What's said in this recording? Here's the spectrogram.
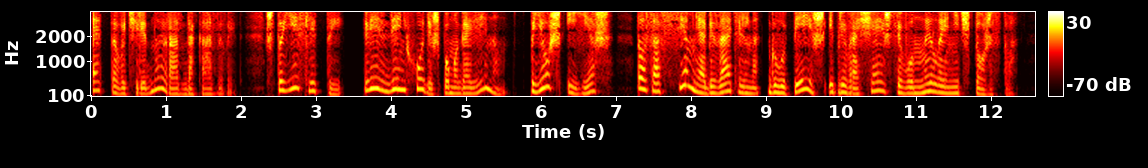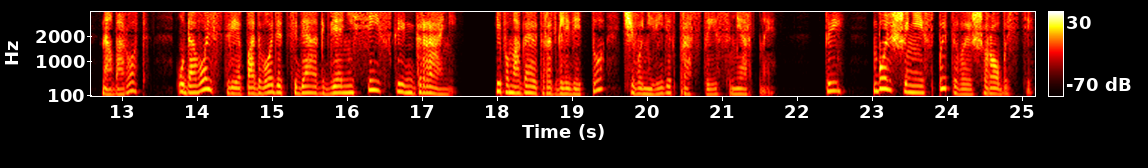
Это в очередной раз доказывает, что если ты весь день ходишь по магазинам, пьешь и ешь, то совсем не обязательно глупеешь и превращаешься в унылое ничтожество. Наоборот, удовольствие подводит тебя к дионисийской грани и помогают разглядеть то, чего не видят простые смертные. Ты больше не испытываешь робости.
